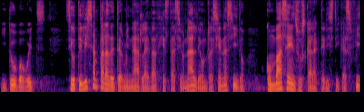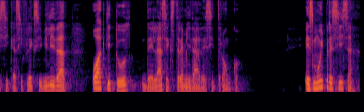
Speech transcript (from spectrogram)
y Dubowitz se utilizan para determinar la edad gestacional de un recién nacido con base en sus características físicas y flexibilidad o actitud de las extremidades y tronco. Es muy precisa,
